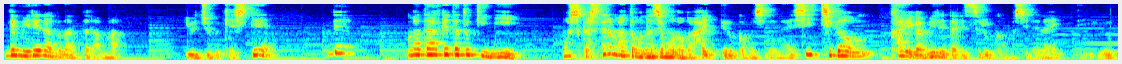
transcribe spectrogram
で、見れなくなったら、まあ、YouTube 消して、で、また開けた時に、もしかしたらまた同じものが入ってるかもしれないし、違う回が見れたりするかもしれないっていう、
